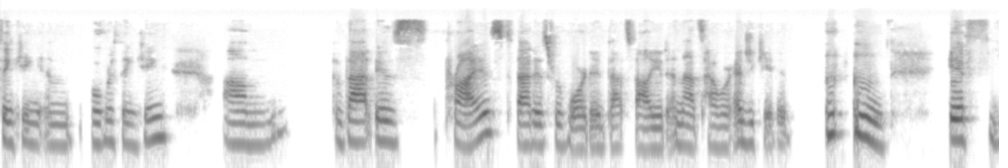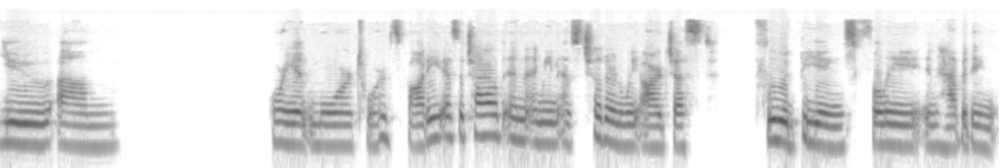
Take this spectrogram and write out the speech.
thinking and overthinking, um, that is prized, that is rewarded, that's valued, and that's how we're educated. if you um, orient more towards body as a child, and I mean, as children, we are just fluid beings fully inhabiting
